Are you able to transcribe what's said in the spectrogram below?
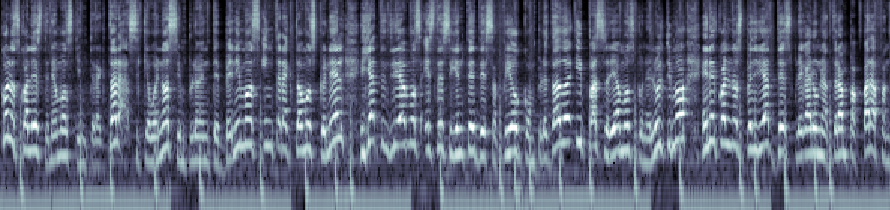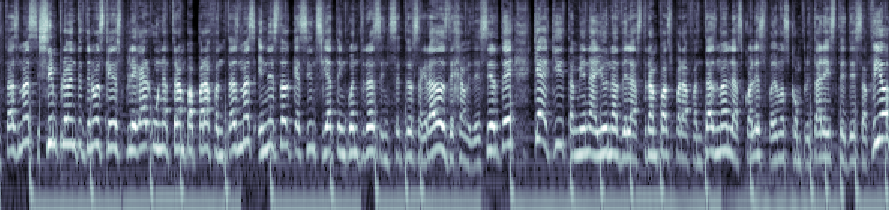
Con los cuales tenemos que interactuar. Así que bueno simplemente venimos, interactuamos con él Y ya tendríamos este siguiente desafío completado Y pasaríamos con el último En el cual nos pediría desplegar una trampa para fantasmas. Simplemente tenemos que desplegar una trampa para fantasmas. En esta ocasión si ya te encuentras en centros sagrados Déjame decirte que aquí también hay una de las trampas para fantasmas Las cuales podemos completar este desafío.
